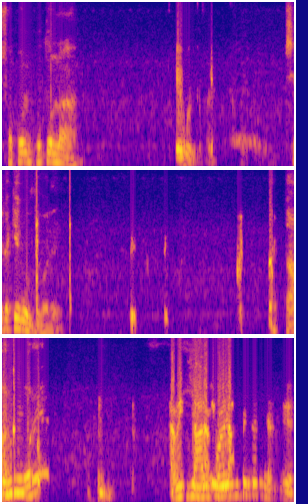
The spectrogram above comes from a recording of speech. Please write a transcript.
সফল হতো না কে বলতে পারে? সেটা কে বলতে পারে? তারপরে আমি তারপরে হ্যাঁ,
